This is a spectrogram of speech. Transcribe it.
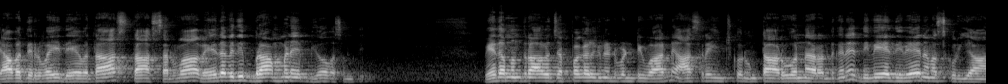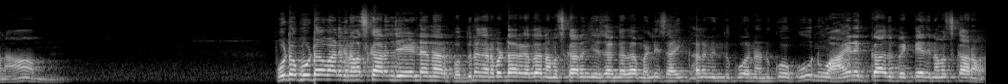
యావతిర్వై దేవతాస్తా సర్వ వేద విధి బ్రాహ్మణేభ్యో వసంతి. వేదమంత్రాలు చెప్పగలిగినటువంటి వారిని ఆశ్రయించుకొని ఉంటారు అన్నారు. అందుకనే దివే దివే నమస్కుర్యానాం. పూట పూట వాళ్ళకి నమస్కారం చేయండి అన్నారు. పొద్దున కనబడ్డారు కదా నమస్కారం చేశాం కదా మళ్ళీ సాయంకాలం ఎందుకు అని అనుకోకు. నువ్వు ఆయనకు కాదు పెట్టేది నమస్కారం.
